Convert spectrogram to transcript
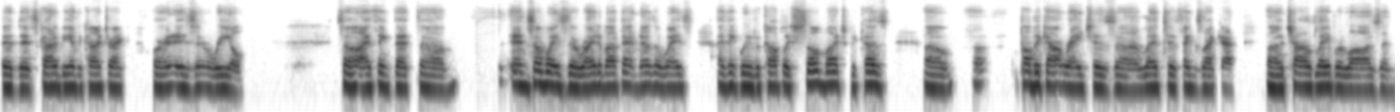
that it's got to be in the contract or it isn't real. So I think that um, in some ways they're right about that. In other ways, I think we've accomplished so much because uh, uh public outrage has uh, led to things like uh, child labor laws and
